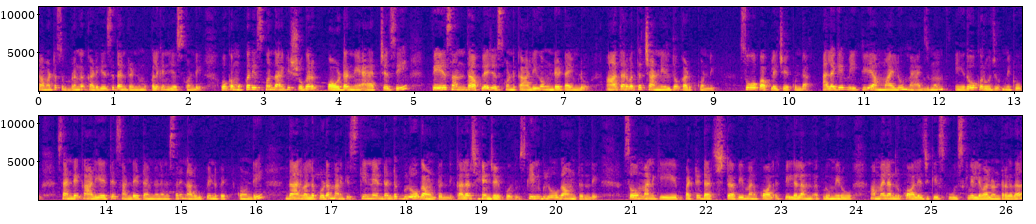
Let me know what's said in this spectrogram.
టమాటా శుభ్రంగా కడిగేసి దాన్ని రెండు ముక్కల కింద చేసుకోండి. ఒక ముక్క తీసుకొని దానికి షుగర్ పౌడర్ని యాడ్ చేసి ఫేస్ అంతా అప్లై చేసుకోండి ఖాళీగా ఉండే టైంలో. ఆ తర్వాత చన్నీళ్ళతో కడుక్కోండి. సోప్ అప్లై చేయకుండా. అలాగే వీక్లీ అమ్మాయిలు మ్యాక్సిమం ఏదో ఒక రోజు మీకు సండే ఖాళీ అయితే సండే టైంలోనైనా సరే నలుగు పిండి పెట్టుకోండి. దానివల్ల కూడా మనకి స్కిన్ ఏంటంటే గ్లోగా ఉంటుంది. కలర్ చేంజ్ అయిపోదు. స్కిన్ గ్లోగా ఉంటుంది. సో మనకి పట్టే డస్ట్ అవి మన కాలేజ్ పిల్లలు ఇప్పుడు మీరు అమ్మాయిలందరూ కాలేజ్కి స్కూల్స్కి వెళ్ళే వాళ్ళు ఉంటారు కదా.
